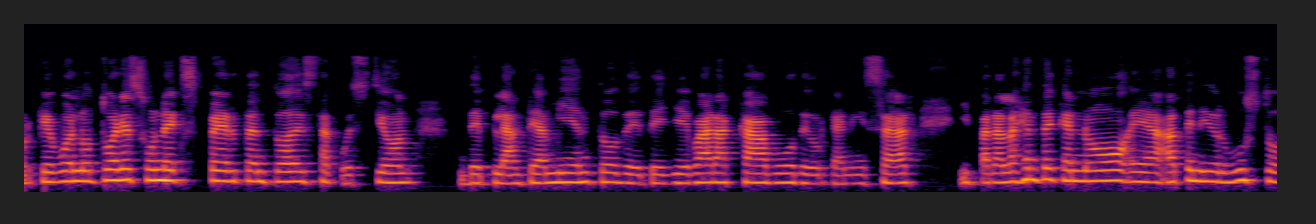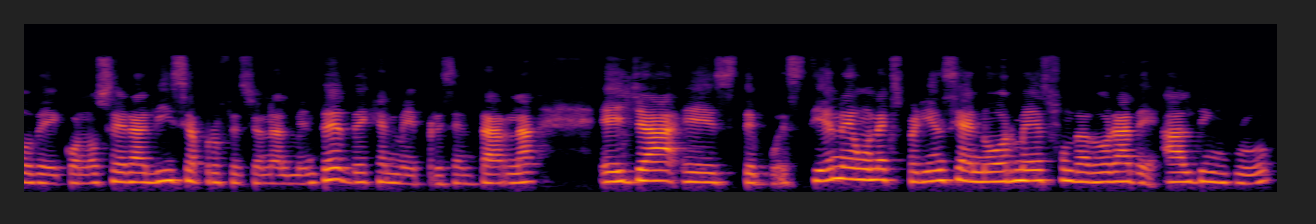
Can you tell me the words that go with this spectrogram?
porque bueno, tú eres una experta en toda esta cuestión de planteamiento, de, llevar a cabo, de organizar. Y para la gente que no eh, ha tenido el gusto de conocer a Alicia profesionalmente, déjenme presentarla. Ella, este, pues, tiene una experiencia enorme, es fundadora de Alding Group,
